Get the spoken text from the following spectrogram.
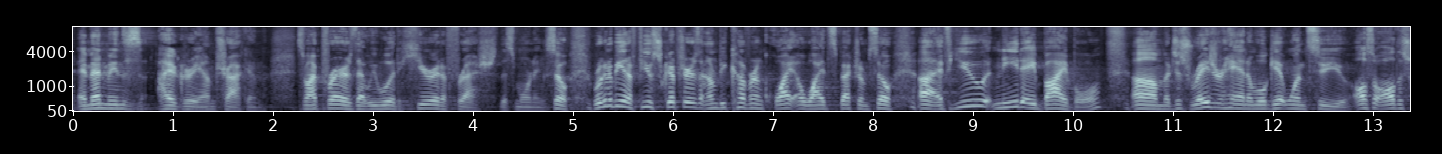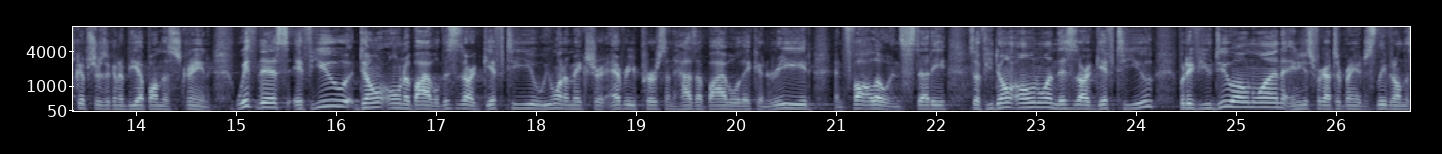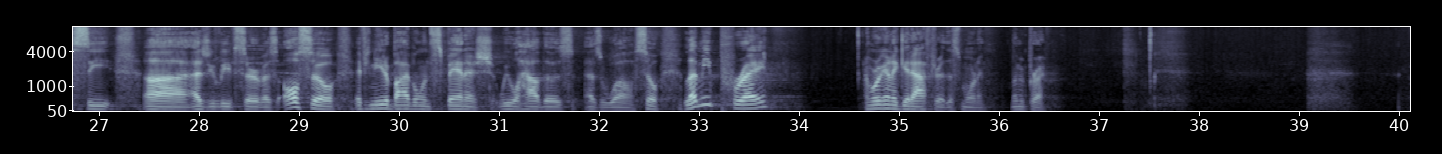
Amen means I agree, I'm tracking. So, my prayer is that we would hear it afresh this morning. So, we're going to be in a few scriptures. I'm going to be covering quite a wide spectrum. So, uh, if you need a Bible, um, just raise your hand and we'll get one to you. Also, all the scriptures are going to be up on the screen. With this, if you don't own a Bible, this is our gift to you. We want to make sure every person has a Bible they can read and follow and study. So, if you don't own one, this is our gift to you. But if you do own one and you just forgot to bring it, just leave it on the seat uh, as you leave service. Also, if you need a Bible in Spanish, we will have those as well. So let me pray, and we're going to get after it this morning. Let me pray.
